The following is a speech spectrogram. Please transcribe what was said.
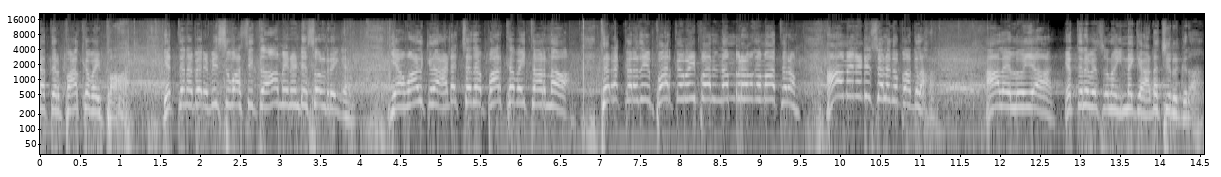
கத்தர் பார்க்க வைப்பார். எத்தனை பேர் விசுவாசித்து ஆமென் என்று சொல்றீங்க. என் வாழ்க்கையில அடைச்சதை பார்க்க வைத்தார்னா திறக்கிறதை பார்க்க வைப்பார் நம்புறவங்க மாத்திரம். ஆமென் என்று சொல்லுங்க பார்க்கலாம். ஹalleluya எத்தனை பேர் சொல்லும் இன்னைக்கு அடைச்சிருக்கிறார்.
